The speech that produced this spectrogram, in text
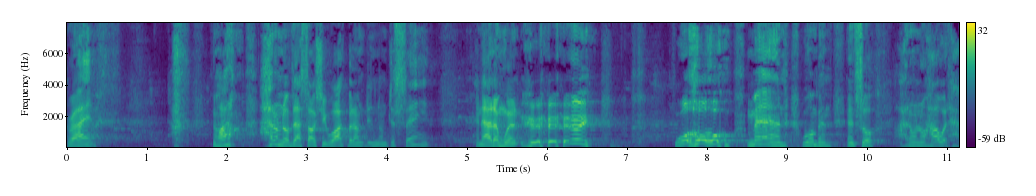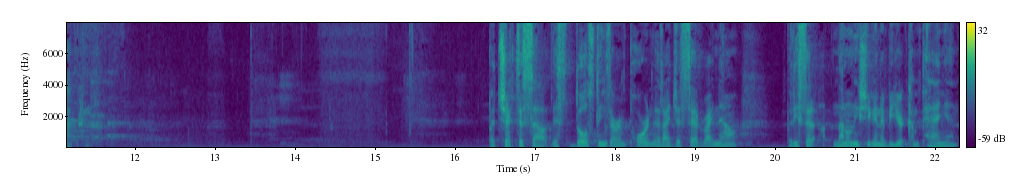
right? No, I don't, I don't know if that's how she walked, but I'm, I'm just saying. And Adam went, hey, whoa, man, woman. And so I don't know how it happened. But check this out. This, those things are important that I just said right now. But he said, not only is she going to be your companion,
